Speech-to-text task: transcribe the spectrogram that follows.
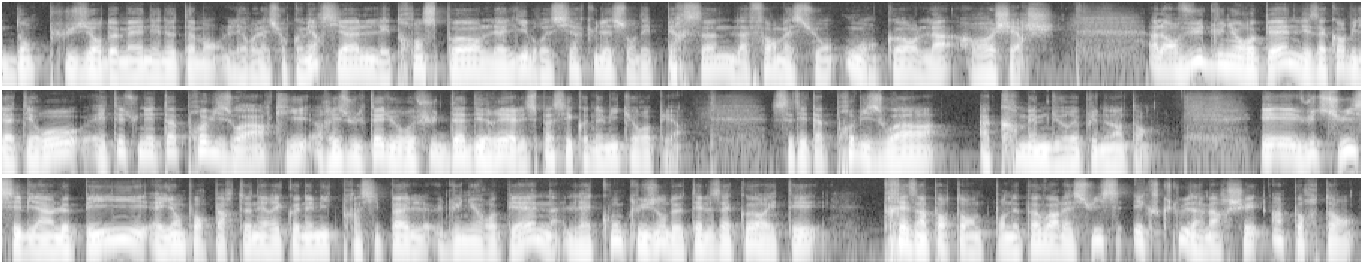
dans plusieurs domaines, et notamment les relations commerciales, les transports, la libre circulation des personnes, la formation ou encore la recherche. Alors, vu de l'Union européenne, les accords bilatéraux étaient une étape provisoire qui résultait du refus d'adhérer à l'espace économique européen. Cette étape provisoire a quand même duré plus de 20 ans. Et vu de Suisse, eh bien, le pays ayant pour partenaire économique principal l'Union européenne, la conclusion de tels accords était très importante pour ne pas voir la Suisse exclue d'un marché important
